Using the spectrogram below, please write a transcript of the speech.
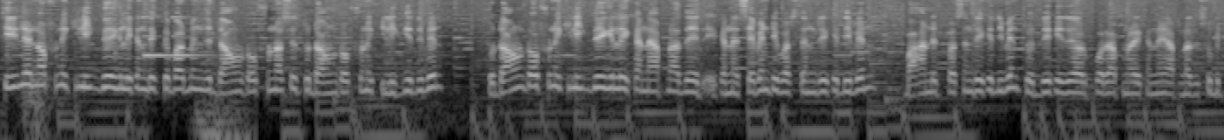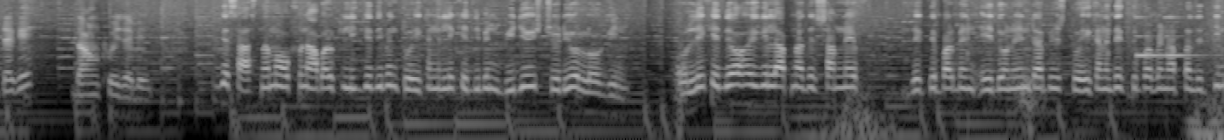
থ্রি লাইন অপশনে ক্লিক দিয়ে গেলে এখানে দেখতে পারবেন যে ডাউনলোড অপশন আছে। তো ডাউনলোড অপশনে ক্লিক দিয়ে দিবেন। তো ডাউনলোড অপশনে ক্লিক দিয়ে গেলে এখানে আপনাদের এখানে সেভেন্টি পার্সেন্ট রেখে দিবেন বা হান্ড্রেড পার্সেন্ট রেখে দিবেন। তো দেখে দেওয়ার পরে আপনার এখানে আপনাদের ছবিটাকে ডাউনলোড হয়ে যাবে। সার্চ নামা অপশনে আবারও ক্লিক দিয়ে দিবেন। তো এখানে লিখে দিবেন ভিডিও স্টুডিও লগ ইন তো লিখে দেওয়া হয়ে গেলে আপনাদের সামনে দেখতে পারবেন এই ধরনের ইন্টারফেস তো এখানে দেখতে পারবেন আপনাদের তিন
